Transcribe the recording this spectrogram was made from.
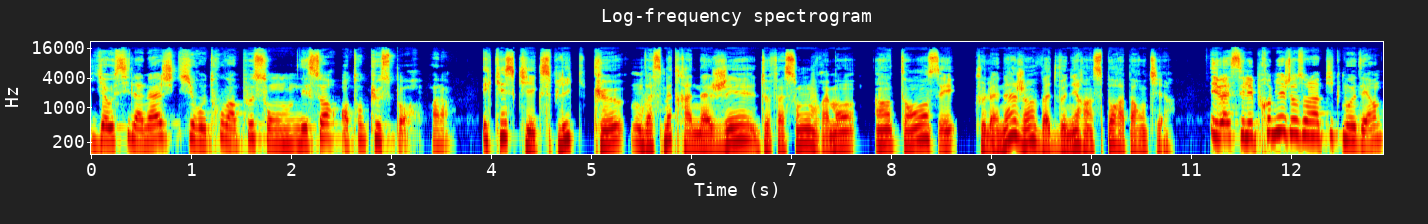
il y a aussi la nage qui retrouve un peu son essor en tant que sport. Voilà. Et qu'est-ce qui explique que on va se mettre à nager de façon vraiment intense et que la nage hein, va devenir un sport à part entière? Et ben, c'est les premiers Jeux olympiques modernes,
